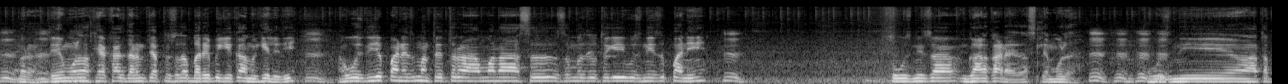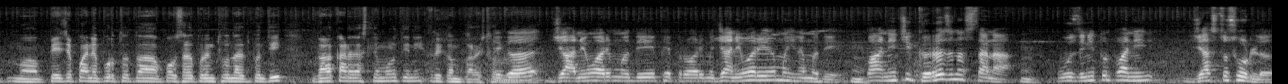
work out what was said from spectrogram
हम्म, बरं त्यामुळं ह्या खासदारांनी त्यातून सुद्धा बऱ्यापैकी कामं केली ती हम्म, उजनीच्या पाण्याचं म्हणताय तर आम्हाला असं समजलं होतं की उजनीचं पाणी हम्म. तो उजनीचा गाळ काढायचा असल्यामुळं. उजनी आता म, प्यायच्या पाण्यापुरतं पावसाळ्यापर्यंत ठेवणार आहेत, पण ती गाळ काढायची असल्यामुळे त्यांनी रिकाम करायचं ठरवलं जानेवारी मध्ये फेब्रुवारी मध्ये जानेवारी महिन्यामध्ये. पाण्याची गरज नसताना. उजनीतून पाणी जास्त सोडलं.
